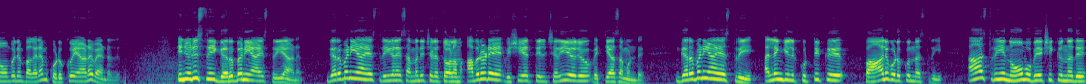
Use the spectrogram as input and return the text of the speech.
നോമ്പിനും പകരം കൊടുക്കുകയാണ് വേണ്ടത്. ഇനി ഒരു സ്ത്രീ ഗർഭിണിയായ സ്ത്രീയാണ്. ഗർഭിണിയായ സ്ത്രീകളെ സംബന്ധിച്ചിടത്തോളം അവരുടെ വിഷയത്തിൽ ചെറിയൊരു വ്യത്യാസമുണ്ട്. ഗർഭിണിയായ സ്ത്രീ അല്ലെങ്കിൽ കുട്ടിക്ക് പാൽ കൊടുക്കുന്ന സ്ത്രീ ആ സ്ത്രീ നോമ്പ് ഉപേക്ഷിക്കുന്നത്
